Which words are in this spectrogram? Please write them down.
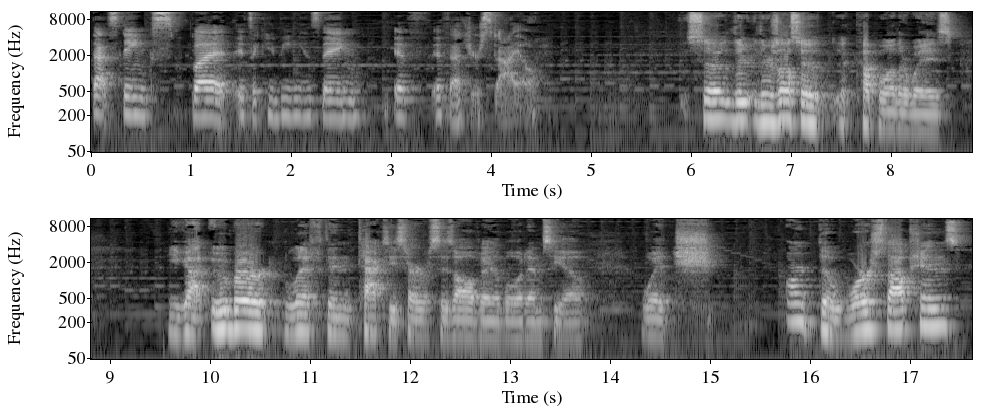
that stinks but it's a convenience thing if if that's your style so there, there's also a couple other ways. You got Uber, Lyft, and taxi services all available at MCO, which aren't the worst options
